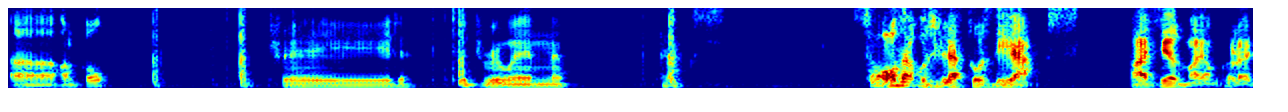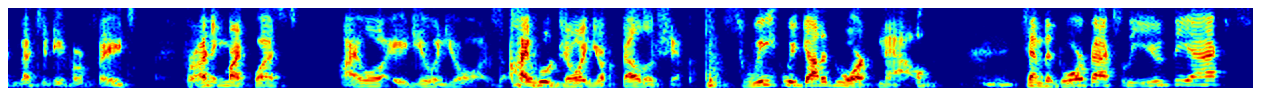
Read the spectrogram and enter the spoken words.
uh, uncle. Trade to Druin axe. So all that was left was the axe. I feared my uncle had met an evil fate. For ending my quest, I will aid you in yours. I will join your fellowship. Sweet, we got a dwarf now. Can the dwarf actually use the axe?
